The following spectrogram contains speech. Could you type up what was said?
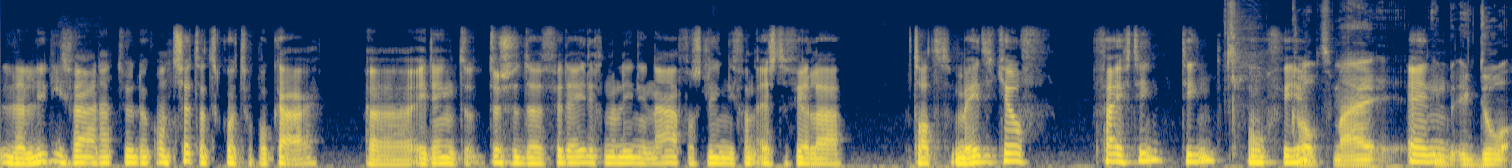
de linies waren natuurlijk ontzettend kort op elkaar. Eh, ik denk t- tussen de verdedigende linie en de aanvalslinie van Estevilla... dat metertje of 15, 10 ongeveer. Klopt, maar En- ik, ik doe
